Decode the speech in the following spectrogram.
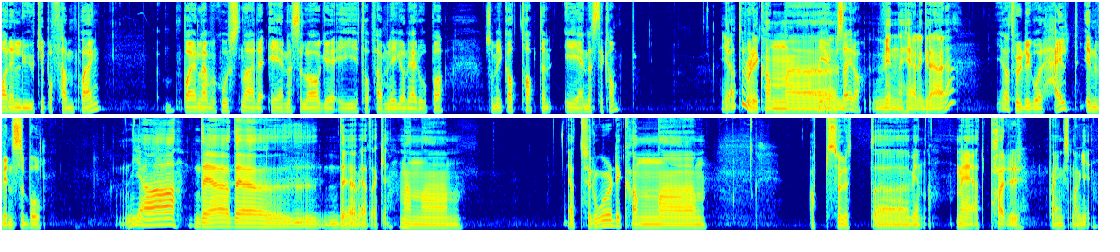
har de en luke på fem poeng. Bayern Leverkosen er det eneste laget i topp fem-ligaen i Europa som ikke har tapt en eneste kamp. Jeg tror de kan uh, vinne hele greia. Jeg tror de går helt invincible. Ja, det, det, det vet jeg ikke. Men uh, jeg tror de kan uh, absolutt vinne. Med et par poengs margin.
